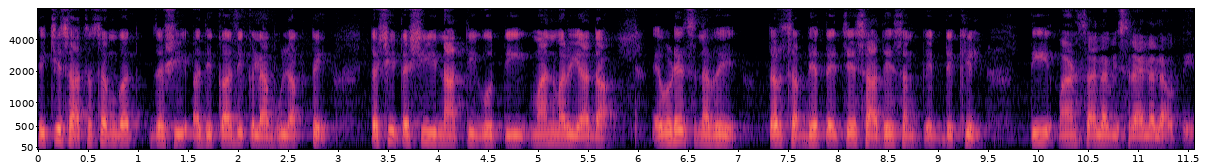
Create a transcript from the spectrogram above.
हिची साथसंगत जशी अधिकाधिक लाभू लागते तशी तशी नाती गोती मानमर्यादा एवढेच नव्हे तर सभ्यतेचे साधे संकेत देखील ती माणसाला विसरायला लावते.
